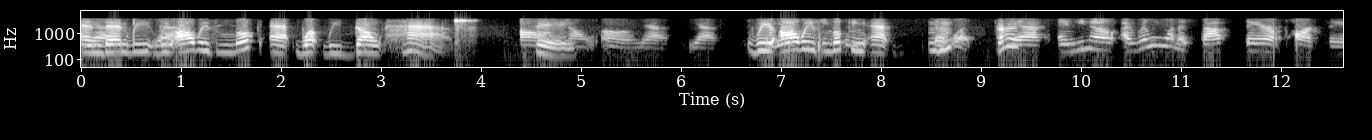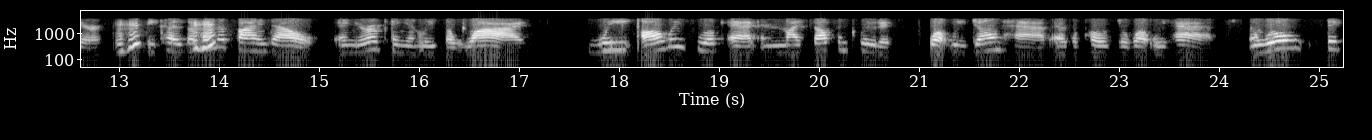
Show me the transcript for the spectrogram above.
and yes. then we we always look at what we don't have. Oh, See, no. oh yes, yes. we're always looking at. Mm-hmm. What? Go ahead. Yes, and you know, I really want to stop there, park there, mm-hmm. because I mm-hmm. want to find out in your opinion, Lisa, why we always look at, and myself included, what we don't have as opposed to what we have. And we'll fix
